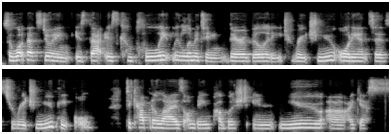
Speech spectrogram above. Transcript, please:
So, what that's doing is that is completely limiting their ability to reach new audiences, to reach new people, to capitalize on being published in new, uh, I guess,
